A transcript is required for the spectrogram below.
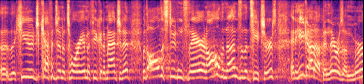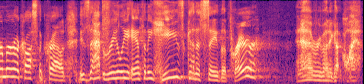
uh, the huge cafegematorium, if you could imagine it, with all the students there and all the nuns and the teachers. And he got up, and there was a murmur across the crowd Is that really Anthony? He's going to say the prayer? And everybody got quiet.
